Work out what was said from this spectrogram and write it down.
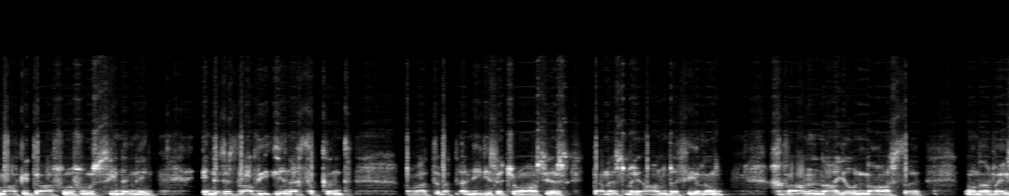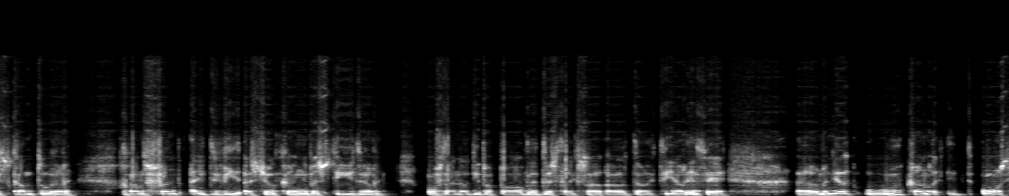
maak dit daarvoor voorsiening nie. En dit is dalk die enigste kind wat wat in hierdie situasie is. Dan is my aanbeveling gaan na jou naaste onderwyskantoor gaan vind uit wie is jou kringbestuurder of dan nou die bepaalde distrik se uh, direkteur en sê uh, meneer hoe kan ons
